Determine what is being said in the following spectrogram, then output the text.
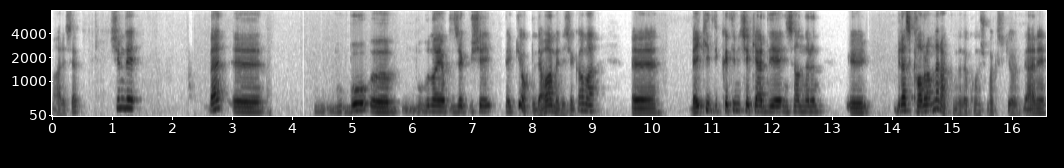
maalesef. Şimdi ben e, bu e, buna yapılacak bir şey pek yok. Bu devam edecek ama e, belki dikkatini çeker diye insanların e, biraz kavramlar hakkında da konuşmak istiyorum. Yani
